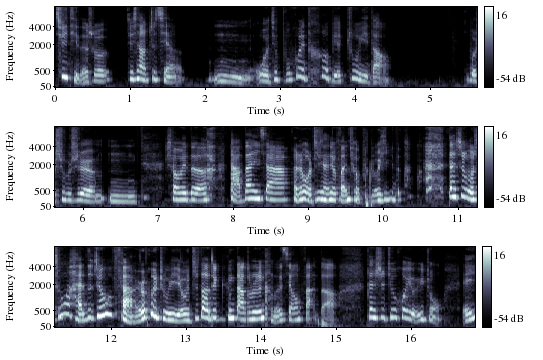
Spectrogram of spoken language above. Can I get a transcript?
具体的说，就像之前，嗯，我就不会特别注意到。我是不是嗯稍微的 打扮一下？反正我之前就完全不注意的，但是我生了孩子之后反而会注意。我知道这跟大多数人可能相反的，但是就会有一种哎，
